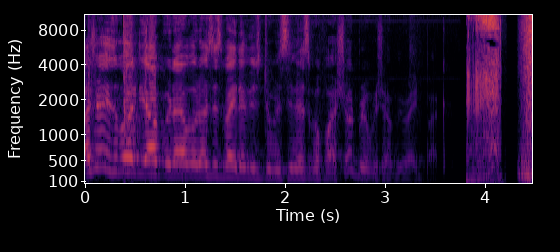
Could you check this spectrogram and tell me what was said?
Actually, it's going to be up. My name is Tumisi. Let's go for a short break. We shall be right back.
